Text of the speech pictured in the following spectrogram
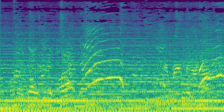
Oh my God, is it a pot?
